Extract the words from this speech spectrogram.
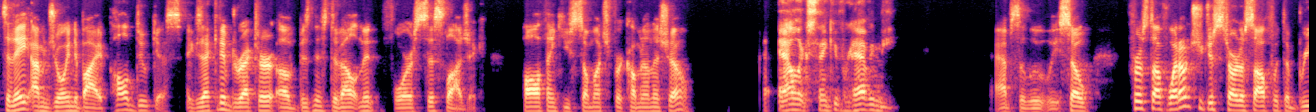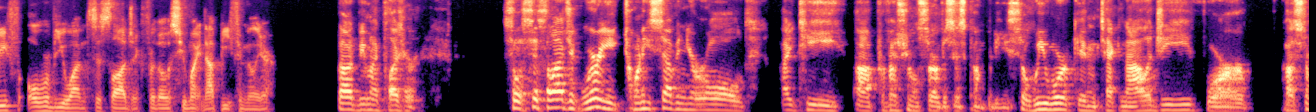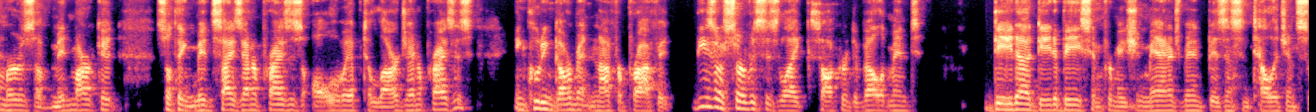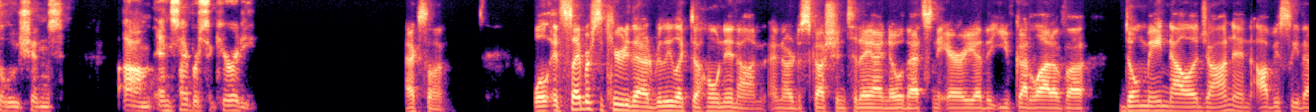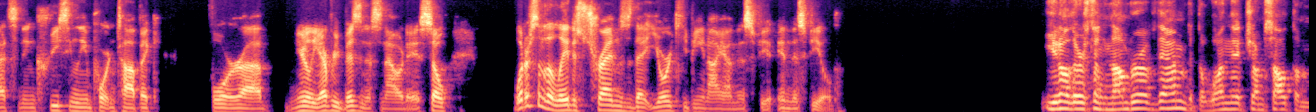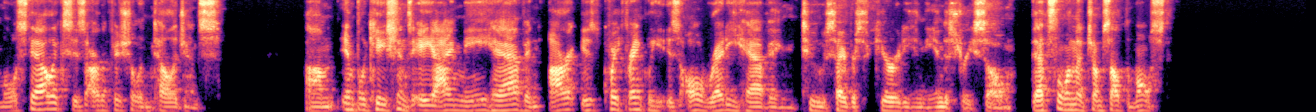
Today, I'm joined by Paul Doucas, Executive Director of Business Development for SysLogic. Paul, thank you so much for coming on the show. Alex, thank you for having me. Absolutely. So, first off, why don't you just start us off with a brief overview on SysLogic for those who might not be familiar? That would be my pleasure. So, SysLogic, we're a 27 year old IT uh, professional services company. So, we work in technology for customers of mid-market. So think mid-sized enterprises all the way up to large enterprises, including government and not-for-profit. These are services like software development, data, database, information management, business intelligence solutions, um, and cybersecurity. Excellent. Well, it's cybersecurity that I'd really like to hone in on in our discussion today. I know that's an area that you've got a lot of uh, domain knowledge on, and obviously that's an increasingly important topic for uh, nearly every business nowadays. So, what are some of the latest trends that you're keeping an eye on this in this field? You know, there's a number of them, but the one that jumps out the most, Alex, is artificial intelligence. Um, implications AI may have, and are is quite frankly is already having to cybersecurity in the industry. So that's the one that jumps out the most.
